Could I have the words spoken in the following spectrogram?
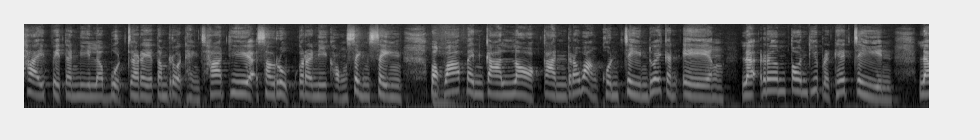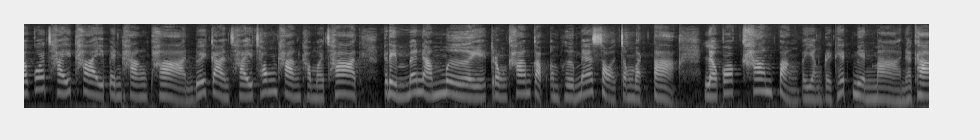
ชัย ปิตนีลบุตรเจรตำรวจแห่งชาติที่สรุปกรณีของซิงซิงบอกว่าเป็นการหลอกกันระหว่างคนจีนด้วยกันเอง และเริ่มต้นที่ประเทศจีน แล้วก็ใช้ไทยเป็นทางผ่านด้วยการใช้ช่องทางธรรมชาติ ริมแม่น้ำเมย ตรงข้ามกับอำเภอแม่สอดจังหวัดตาก แล้วก็ข้ามฝั่งไปยังประเทศเมียนมานะคะ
